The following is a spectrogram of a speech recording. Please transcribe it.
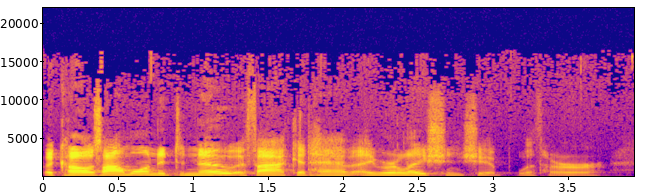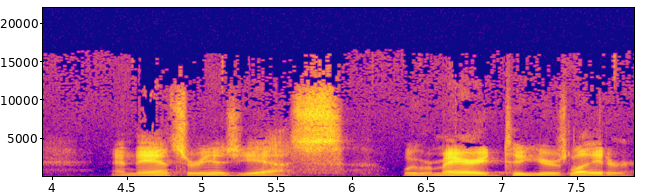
because I wanted to know if I could have a relationship with her. And the answer is yes. We were married two years later.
